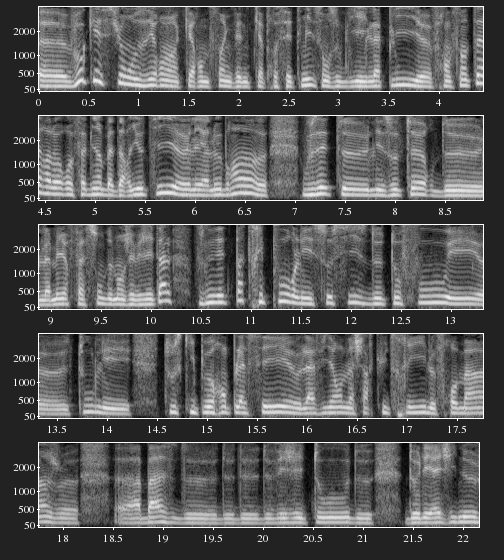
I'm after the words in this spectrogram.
Euh, vos questions au 01 45 24 7000, sans oublier l'appli euh, France Inter. Alors euh, Fabien Badariotti, Léa Lebrun, vous êtes les auteurs de La meilleure façon de manger végétal. Vous n'êtes pas très pour les saucisses de tofu et tous les tout ce qui peut remplacer la viande, la charcuterie, le fromage à base de, de, de, de végétaux, de d'oléagineux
